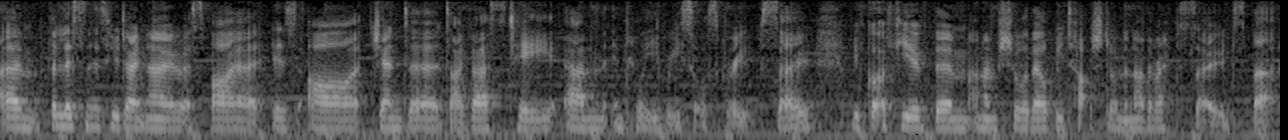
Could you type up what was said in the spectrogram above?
Um, for listeners who don't know, Aspire is our gender diversity um, employee resource group. So we've got a few of them, and I'm sure they'll be touched on in other episodes, but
